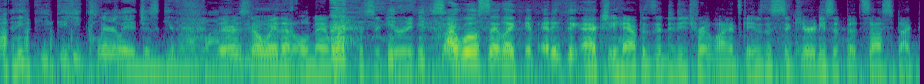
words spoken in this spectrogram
And he, he, he clearly had just given up on There it. is no way that old man worked for security. He's I will say, like, if anything actually happens in the Detroit Lions games, the security's a bit suspect.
